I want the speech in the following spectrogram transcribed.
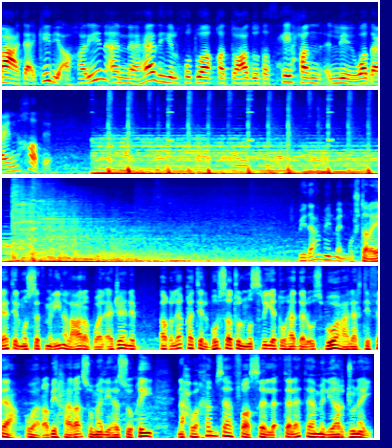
مع تأكيد آخرين أن هذه الخطوة قد تعد تصحيحا لوضع خاطئ. بدعم من مشتريات المستثمرين العرب والأجانب أغلقت البورصة المصرية هذا الأسبوع على ارتفاع وربح رأس مالها السوقي نحو 5.3 مليار جنيه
